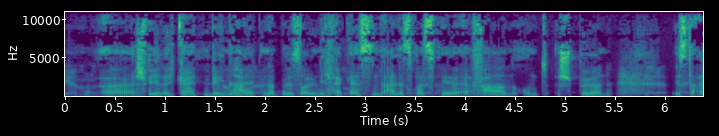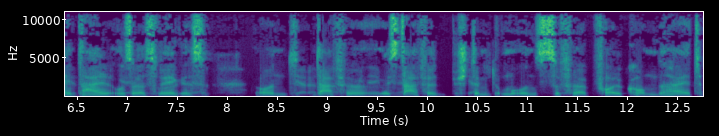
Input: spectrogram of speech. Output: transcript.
äh, Schwierigkeiten beinhalten, aber wir sollen nicht vergessen, alles, was wir erfahren und spüren, ist ein Teil unseres Weges und dafür ist dafür bestimmt, um uns zur Vollkommenheit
